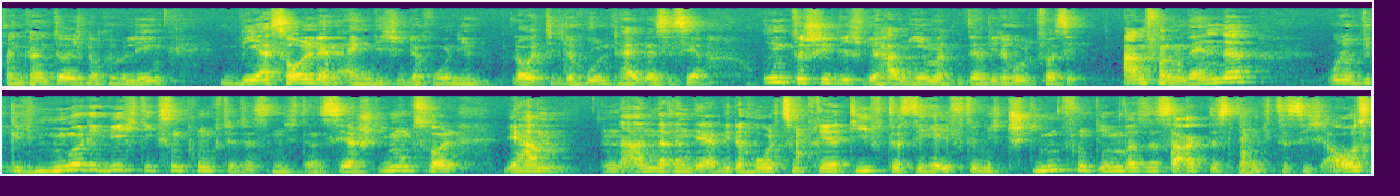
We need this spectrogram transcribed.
Dann könnt ihr euch noch überlegen, wer soll denn eigentlich wiederholen? Die Leute wiederholen teilweise sehr unterschiedlich. Wir haben jemanden, der wiederholt quasi Anfang und Ende oder wirklich nur die wichtigsten Punkte. Das ist nicht dann sehr stimmungsvoll. Wir haben einen anderen, der wiederholt so kreativ, dass die Hälfte nicht stimmt von dem, was er sagt. Das denkt er sich aus.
